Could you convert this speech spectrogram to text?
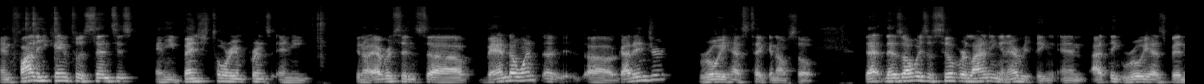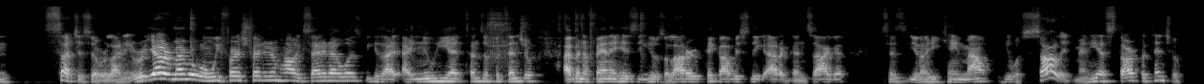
And finally, he came to his senses and he benched Taurean Prince, and he you know, ever since uh, Vando went uh, uh, got injured, Rui has taken off. So that there's always a silver lining in everything, and I think Rui has been such a silver lining. Y'all remember when we first traded him, how excited I was because I, I knew he had tons of potential. I've been a fan of his. He was a lottery pick, obviously, out of Gonzaga. Since you know he came out, he was solid, man. He has star potential,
